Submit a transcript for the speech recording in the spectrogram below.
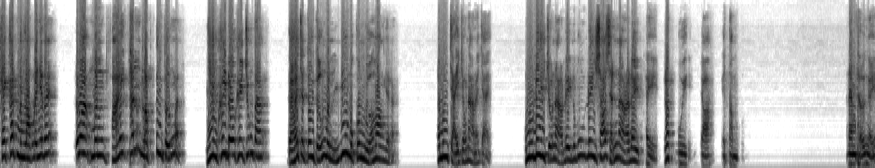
Cái cách mình lọc là như thế Đúng không? Mình phải thanh lọc tư tưởng mình. Nhiều khi đôi khi chúng ta Để cho tư tưởng mình như một con ngựa hoang vậy đó. Nó muốn chạy chỗ nào nó chạy. Nó muốn đi chỗ nào đi, Nó muốn đi xó xỉnh nào nó đi Thì rất nguy hiểm cho cái tâm của Anh em thử nghĩ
